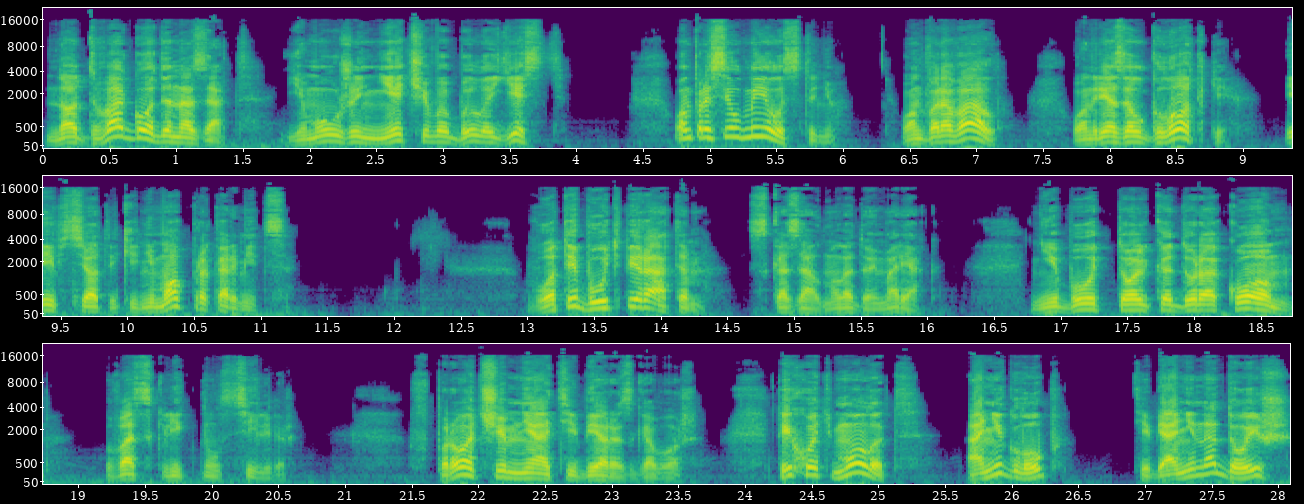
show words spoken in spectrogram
Но два года назад Ему уже нечего было есть. Он просил милостыню, он воровал, он резал глотки и все-таки не мог прокормиться. «Вот и будь пиратом», — сказал молодой моряк. «Не будь только дураком», — воскликнул Сильвер. «Впрочем, не о тебе разговор. Ты хоть молод, а не глуп. Тебя не надуешь.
